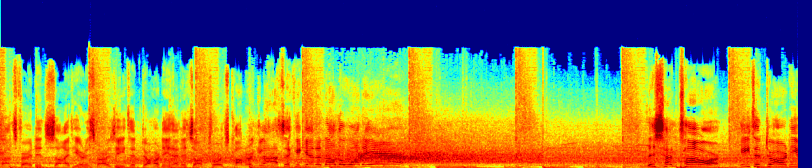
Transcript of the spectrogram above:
Transferred inside here as far as Ethan Doherty, then it's on towards Connor Glassick can get another one here. This had power. Ethan Doherty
